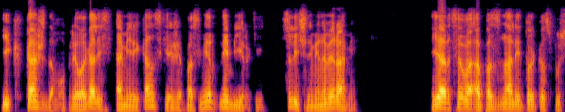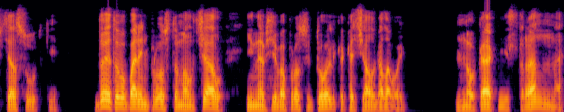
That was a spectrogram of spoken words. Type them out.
и к каждому прилагались американские же посмертные бирки с личными номерами. Ярцева опознали только спустя сутки. До этого парень просто молчал и на все вопросы только качал головой. Но, как ни странно,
